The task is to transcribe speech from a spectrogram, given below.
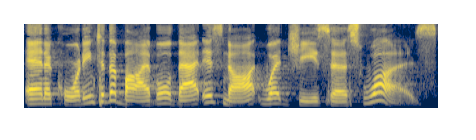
and according to the Bible, that is not what Jesus was.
